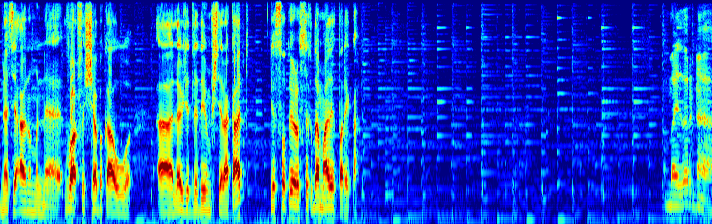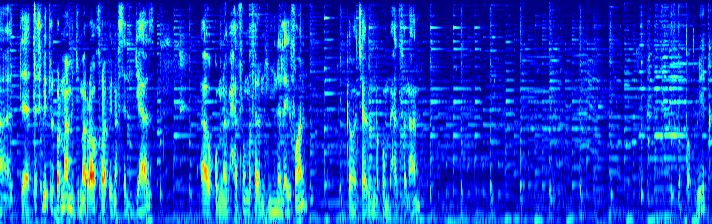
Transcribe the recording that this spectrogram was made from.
ناس يعانوا من آه، ضعف الشبكة أو آه، لا يوجد لديهم اشتراكات يستطيعوا استخدام هذه الطريقة. أما إذا أردنا تثبيت البرنامج مرة أخرى في نفس الجهاز أو قمنا بحذفه مثلا من الآيفون كما تشاهدون نقوم بحذفه الآن. التطبيق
